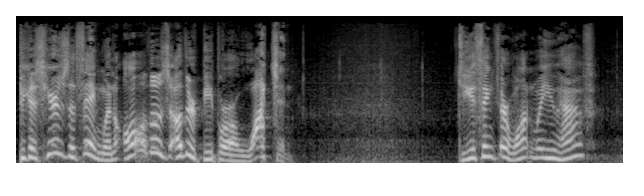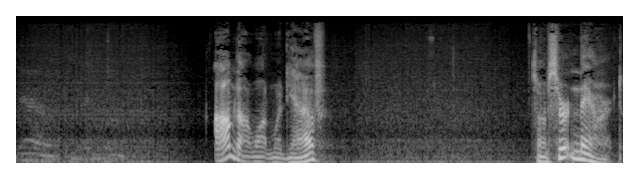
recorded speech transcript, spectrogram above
Because here's the thing when all those other people are watching, do you think they're wanting what you have? I'm not wanting what you have. So I'm certain they aren't.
